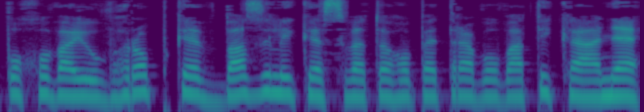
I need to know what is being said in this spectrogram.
pochovajú v hrobke v Bazilike svätého Petra vo Vatikáne.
